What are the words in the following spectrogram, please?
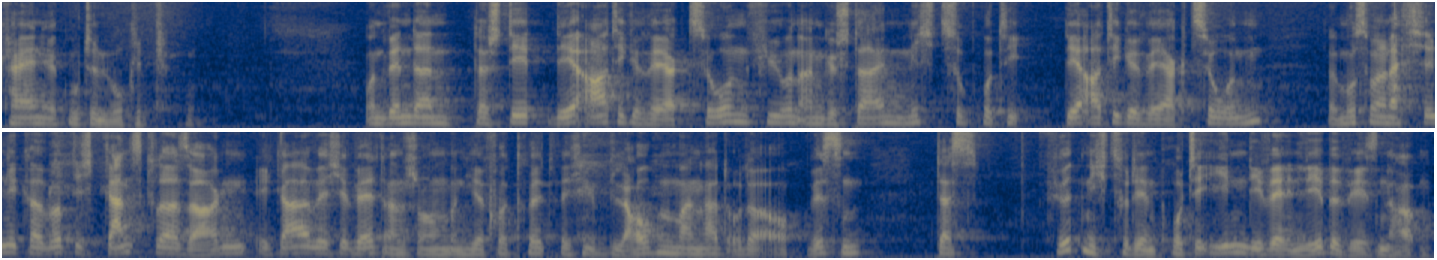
Keine gute Logik. Und wenn dann da steht, derartige Reaktionen führen an Gesteinen nicht zu Protein, derartige Reaktionen, dann muss man als Chemiker wirklich ganz klar sagen, egal welche Weltanschauung man hier vertritt, welchen Glauben man hat oder auch Wissen, das führt nicht zu den Proteinen, die wir in Lebewesen haben.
